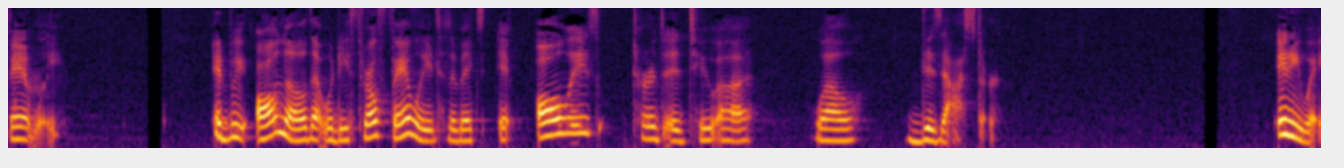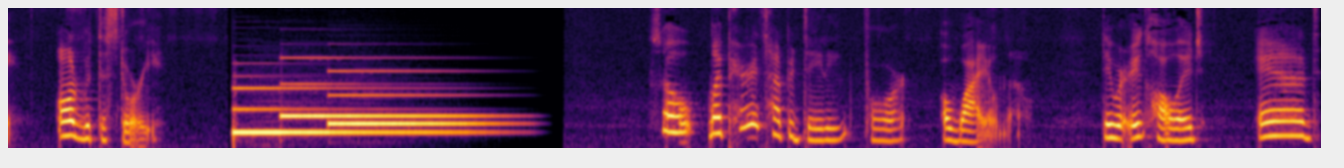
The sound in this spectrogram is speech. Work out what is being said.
family. And we all know that when you throw family into the mix, it always turns into a, well, disaster. Anyway, on with the story. So, my parents had been dating for a while now. They were in college and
